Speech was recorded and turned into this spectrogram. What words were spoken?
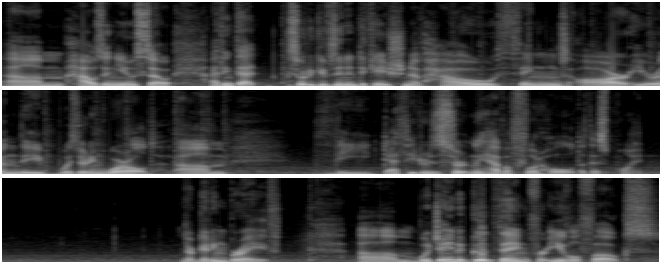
um, housing you. So I think that sort of gives an indication of how things are here in the wizarding world. Um, the Death Eaters certainly have a foothold at this point. They're getting brave um, which ain't a good thing for evil folks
